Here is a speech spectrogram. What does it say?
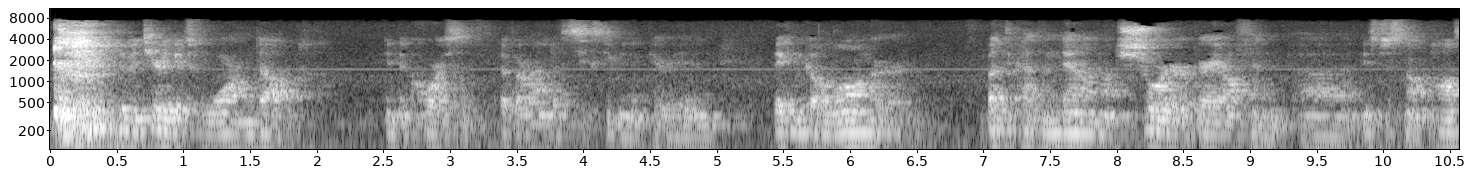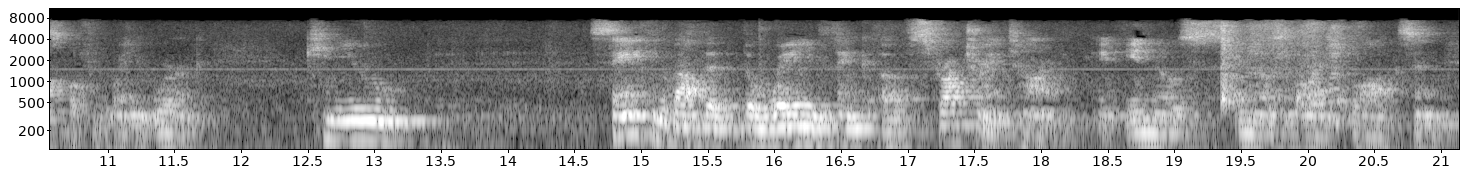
the material gets warmed up in the course of, of around a 60 minute period. They can go longer, but to cut them down much shorter very often uh, is just not possible for the way you work. Can you say anything about the, the way you think of structuring time in, in those in those large blocks and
